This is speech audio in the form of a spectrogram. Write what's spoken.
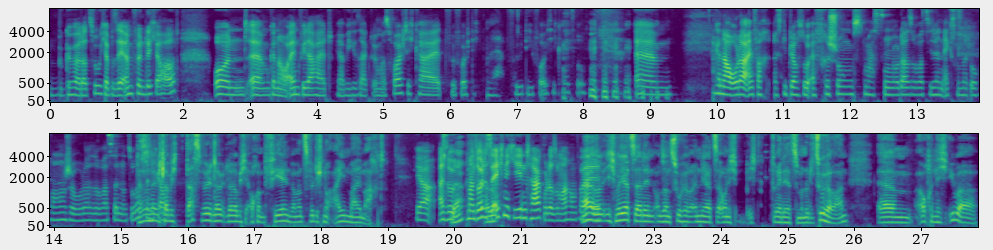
gehöre dazu, ich habe sehr empfindliche Haut. Und ähm, genau, entweder halt, ja, wie gesagt, irgendwas Feuchtigkeit, für Feuchtigkeit, für die Feuchtigkeit so. ähm, genau, oder einfach, es gibt ja auch so Erfrischungsmasken oder sowas, die dann extra mit Orange oder sowas sind und sowas. das ist nämlich, glaube ich, das würde, glaube glaub ich, auch empfehlen, wenn man es wirklich nur einmal macht. Ja, also Ne? man sollte Also- es echt nicht jeden Tag oder so machen, weil. Nein, also ich will jetzt ja den unseren ZuhörerInnen jetzt auch nicht, ich rede jetzt immer nur die Zuhörer an, ähm, auch nicht über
